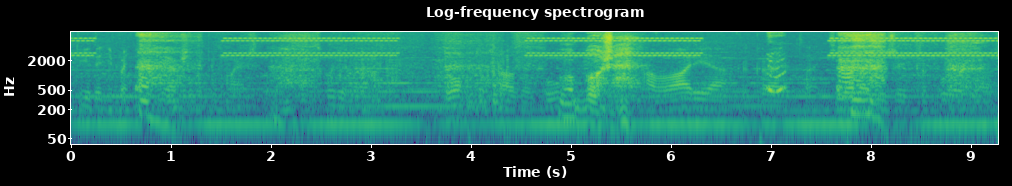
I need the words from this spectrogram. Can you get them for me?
Какие-то непонятные, я вообще не понимаю, что происходит. Дом тут сразу. бум. О боже. Авария какая-то. Тело лежит какое-то.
